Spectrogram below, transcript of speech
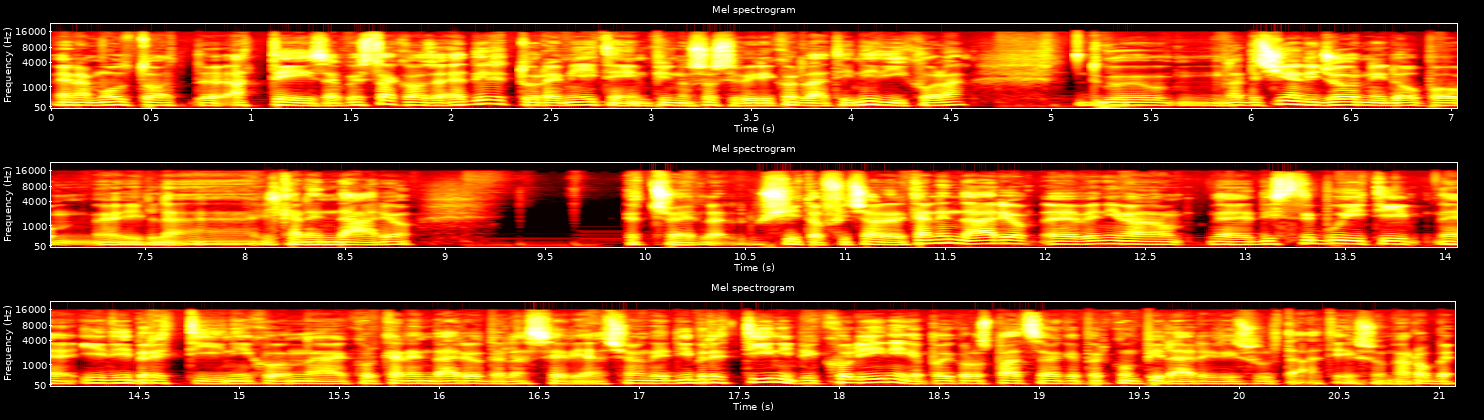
era molto attesa questa cosa e addirittura ai miei tempi, non so se vi ricordate, in edicola, una decina di giorni dopo eh, il, il calendario, cioè l'uscita ufficiale del calendario, eh, venivano eh, distribuiti eh, i librettini con eh, col calendario della Serie A. C'erano dei librettini piccolini che poi con lo spazio anche per compilare i risultati, insomma, robe,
